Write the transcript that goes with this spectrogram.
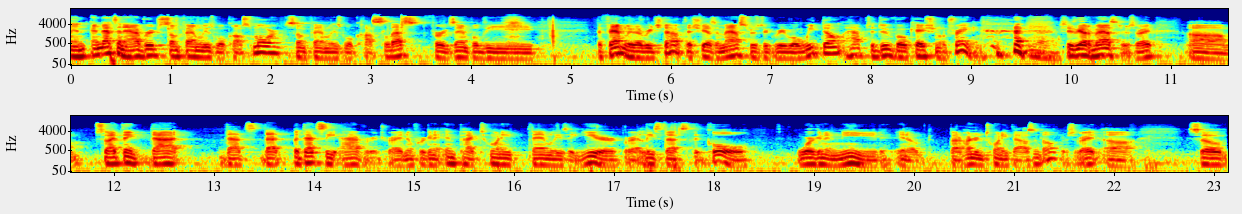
and and that's an average. Some families will cost more. Some families will cost less. For example, the the family that reached out that she has a master's degree. Well, we don't have to do vocational training. She's got a master's, right? Um, so I think that that's that, but that's the average, right? And if we're going to impact twenty families a year, or at least that's the goal, we're going to need you know about one hundred twenty thousand dollars, right? Uh, so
